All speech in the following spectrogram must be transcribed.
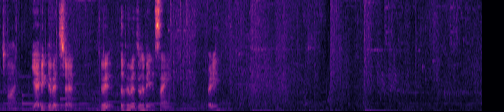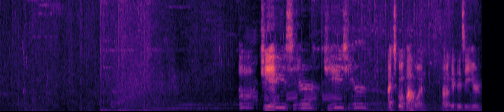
It's fine. Yeah, big pivot soon. Pivot, the pivot's gonna be insane. Ready? GA is here. GA is here. I just go 5 1 if I don't get dizzy here.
